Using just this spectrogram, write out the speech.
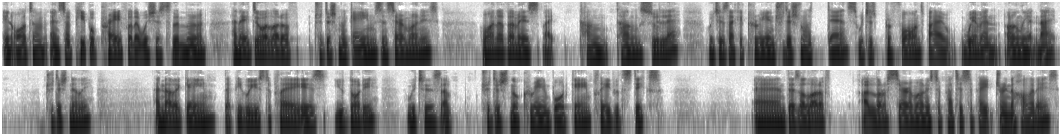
in autumn, and so people pray for their wishes to the moon, and they do a lot of traditional games and ceremonies. One of them is like Kang Kangsule, which is like a Korean traditional dance, which is performed by women only at night, traditionally. Another game that people used to play is Yudori, which is a traditional Korean board game played with sticks. And there's a lot of a lot of ceremonies to participate during the holidays.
